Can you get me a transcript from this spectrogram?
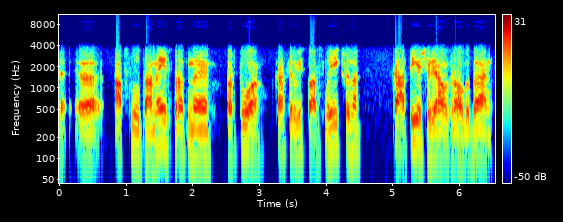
ir uh, absolūtā neizpratne par to, kas ir vispār slīkšana, kā tieši ir jāuzrauga bērns.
